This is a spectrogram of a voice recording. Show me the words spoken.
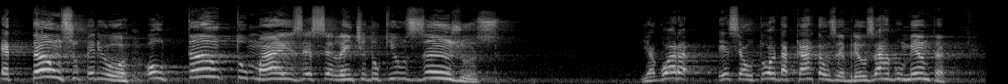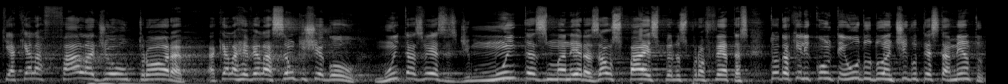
é tão superior ou tanto mais excelente do que os anjos. E agora, esse autor da carta aos Hebreus argumenta que aquela fala de outrora, aquela revelação que chegou muitas vezes, de muitas maneiras, aos pais pelos profetas, todo aquele conteúdo do Antigo Testamento,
